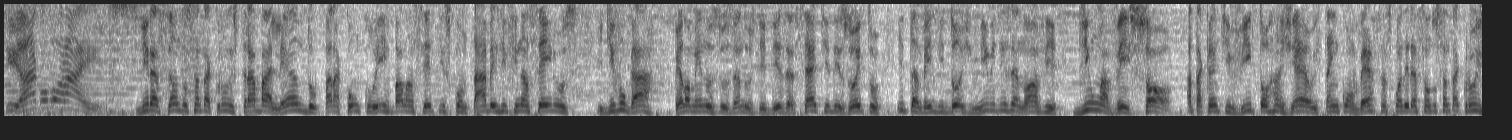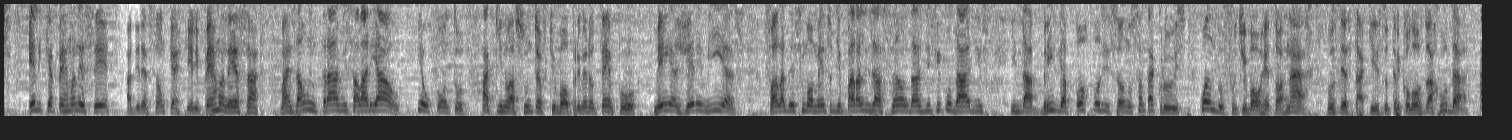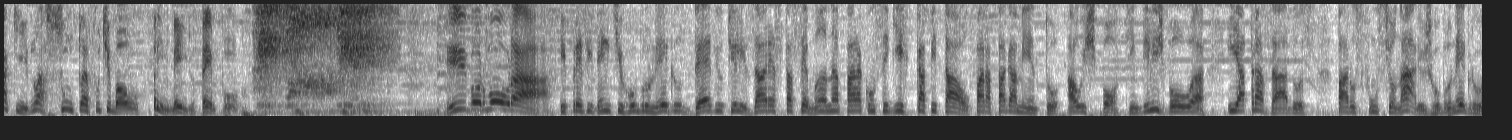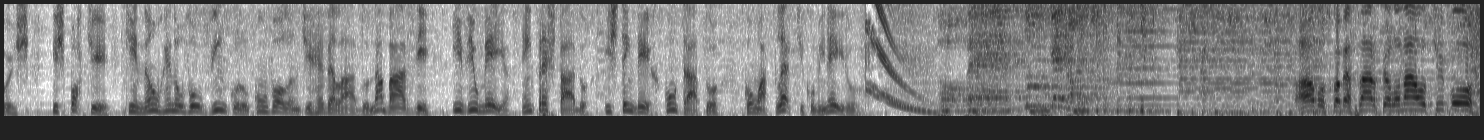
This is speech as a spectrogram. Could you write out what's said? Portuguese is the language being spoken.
Tiago Moraes. Direção do Santa Cruz trabalhando para concluir balancetes contábeis e financeiros e divulgar pelo menos dos anos de 17, 18 e também de 2019 de uma vez só. Atacante Vitor Rangel está em conversas com a direção do Santa Cruz. Ele quer permanecer, a direção quer que ele permaneça, mas há um entrave salarial. E eu conto aqui no assunto é futebol primeiro tempo. Meia Jeremias fala desse momento de paralisação, das dificuldades e da briga por posição no Santa Cruz. Quando o futebol retornar, os destaques do tricolor do Arruda, aqui no assunto é futebol primeiro tempo. Igor Moura. E presidente rubro-negro deve utilizar esta semana para conseguir capital para pagamento ao Sporting de Lisboa e atrasados para os funcionários rubro-negros. Esporte que não renovou vínculo com o volante revelado na base e viu Meia emprestado estender contrato com o Atlético Mineiro. Roberto Queiroz. Vamos começar pelo Náutico,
